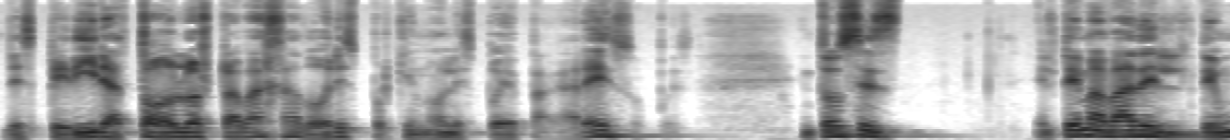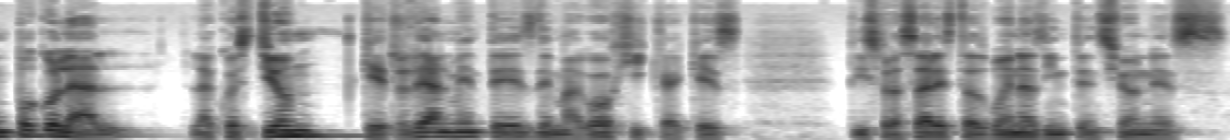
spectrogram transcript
despedir a todos los trabajadores porque no les puede pagar eso, pues. Entonces, el tema va de un poco la la cuestión que realmente es demagógica, que es disfrazar estas buenas intenciones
